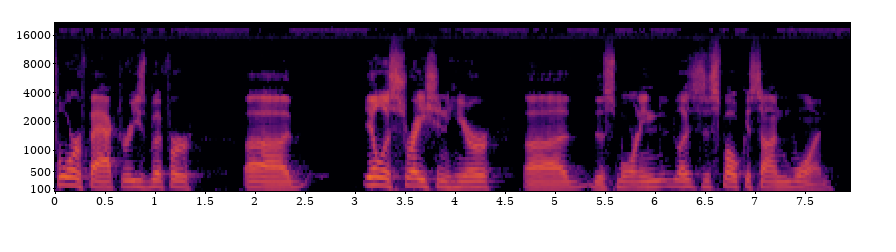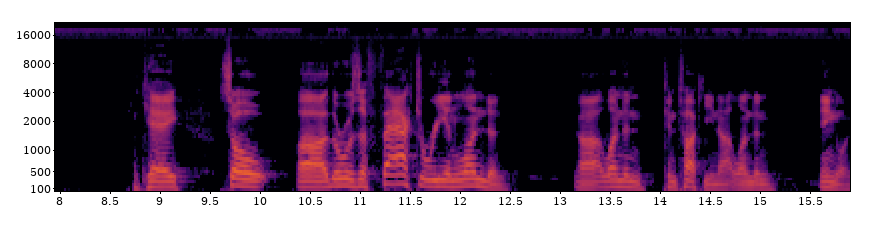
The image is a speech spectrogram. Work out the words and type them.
four factories, but for uh, illustration here uh, this morning, let's just focus on one. Okay, so uh, there was a factory in London, uh, London, Kentucky, not London, England.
